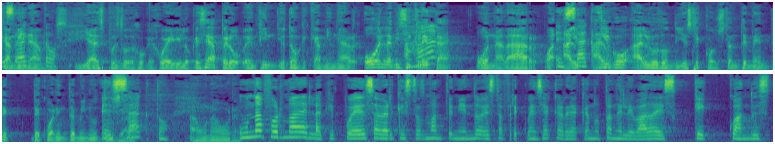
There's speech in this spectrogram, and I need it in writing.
Caminamos. Exacto. Y ya después lo dejo que juegue y lo que sea. Pero, en fin, yo tengo que caminar o en la bicicleta o nadar o al- algo, algo donde yo esté constantemente de 40 minutos a- Exacto. A, una hora. Una forma de la que puedes saber que estás manteniendo esta frecuencia cardíaca no tan elevada es que cuando es-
